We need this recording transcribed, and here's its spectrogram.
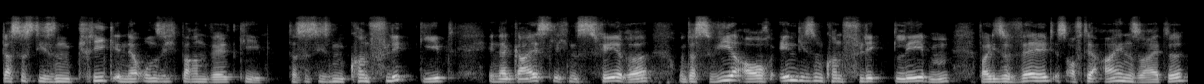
dass es diesen Krieg in der unsichtbaren Welt gibt, dass es diesen Konflikt gibt in der geistlichen Sphäre und dass wir auch in diesem Konflikt leben, weil diese Welt ist auf der einen Seite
